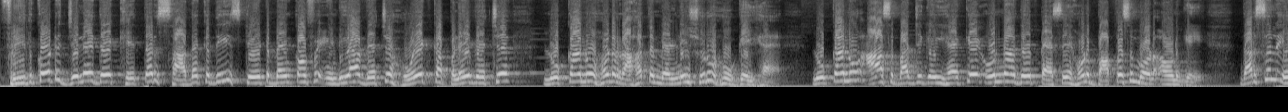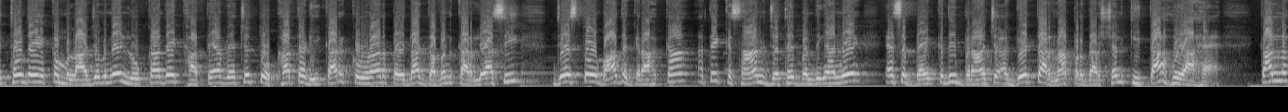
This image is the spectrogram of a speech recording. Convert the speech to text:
ਫਰੀਦਕੋਟ ਜ਼ਿਲ੍ਹੇ ਦੇ ਖੇਤਰ ਸਾਦਕ ਦੀ ਸਟੇਟ ਬੈਂਕ ਆਫ ਇੰਡੀਆ ਵਿੱਚ ਹੋਏ ਘਪਲੇ ਵਿੱਚ ਲੋਕਾਂ ਨੂੰ ਹੁਣ ਰਾਹਤ ਮਿਲਣੀ ਸ਼ੁਰੂ ਹੋ ਗਈ ਹੈ। ਲੋਕਾਂ ਨੂੰ ਆਸ ਵੱਜ ਗਈ ਹੈ ਕਿ ਉਹਨਾਂ ਦੇ ਪੈਸੇ ਹੁਣ ਵਾਪਸ ਮੁੜ ਆਉਣਗੇ। ਦਰਸਲ ਇੱਥੋਂ ਦੇ ਇੱਕ ਮੁਲਾਜ਼ਮ ਨੇ ਲੋਕਾਂ ਦੇ ਖਾਤਿਆਂ ਵਿੱਚ ਧੋਖਾਧੜੀ ਕਰ ਕਰੋੜਾਂ ਰੁਪਏ ਦਾ ਗਬਨ ਕਰ ਲਿਆ ਸੀ, ਜਿਸ ਤੋਂ ਬਾਅਦ ਗ੍ਰਾਹਕਾਂ ਅਤੇ ਕਿਸਾਨ ਜਥੇਬੰਦੀਆਂ ਨੇ ਇਸ ਬੈਂਕ ਦੀ ਬ੍ਰਾਂਚ ਅੱਗੇ ਧਰਨਾ ਪ੍ਰਦਰਸ਼ਨ ਕੀਤਾ ਹੋਇਆ ਹੈ। ਕੱਲ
